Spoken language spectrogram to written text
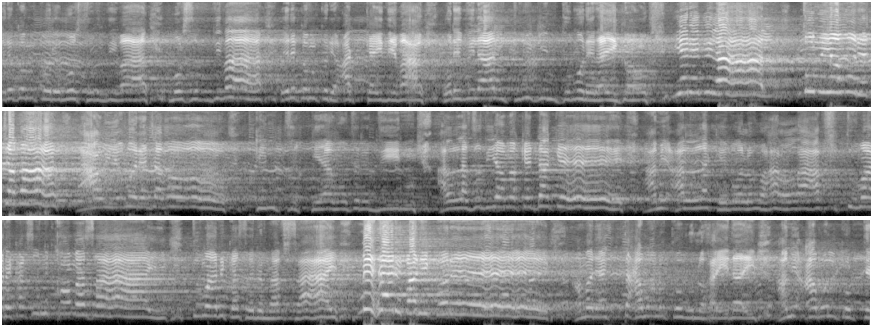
এরকম করে মসুর দিবা মসুর দিবা, এরকম করে আটকাই দিবা। ওরে বিলাল, তুমি কিন্তু মনে রাইকো এরে বিলাল তুমিও মরে যাবা আমিও মরে যাব। কিন্তু কেয়ামতের দিন আল্লাহ যদি আমাকে ডাকে, আমি আল্লাহকে বলব, আল্লাহ, তোমার কাছে আমি ক্ষমা চাই, তোমার কাছে আমি মাফ চাই, মেহরবানি করে। আমার একটা আমল কবুল হয় নাই, আমি আমল করতে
